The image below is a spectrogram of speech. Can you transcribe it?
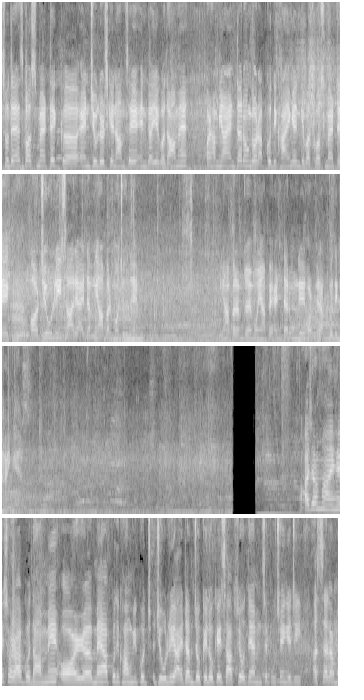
सुदैस कॉस्मेटिक एंड ज्वेलर्स के नाम से इनका ये गोदाम है और हम यहाँ एंटर होंगे और आपको दिखाएँगे इनके पास कॉस्मेटिक और ज्वेलरी सारे आइटम यहाँ पर मौजूद हैं। तो यहाँ पर हम जो है वो यहाँ पे एंटर होंगे और फिर आपको दिखाएँगे। आज हम आए हैं शराब गोदाम में और मैं आपको दिखाऊँगी कुछ ज्वेलरी आइटम जो किलो के हिसाब से होते हैं। हम इनसे पूछेंगे जी अस्सलाम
